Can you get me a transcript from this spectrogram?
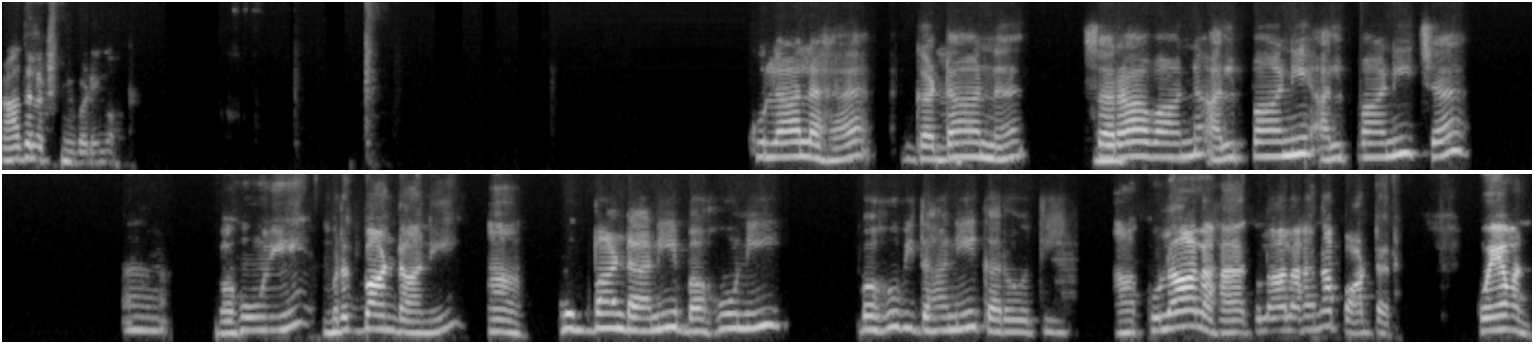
ராஜலட்சுமி படிங்க. குலாலஹ கடான சராவான் அல்பானி அல்பானி ச பகூனி மிருத்பாண்டானி ஆஹ் ருக்பாண்டானி பகுனி பகுவிதானி கரோதி. குலாலக குலாலகனா பாட்டர் குயவன்.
